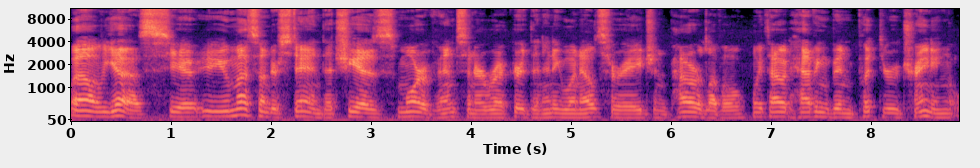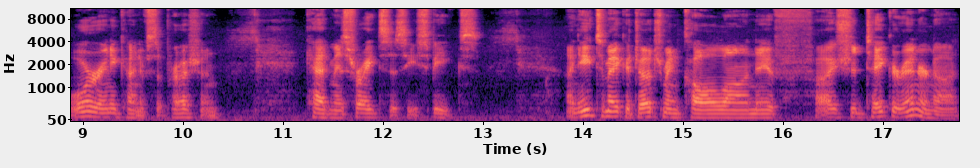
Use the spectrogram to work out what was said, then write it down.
Well, yes, you, you must understand that she has more events in her record than anyone else her age and power level without having been put through training or any kind of suppression. Cadmus writes as he speaks. I need to make a judgment call on if I should take her in or not.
